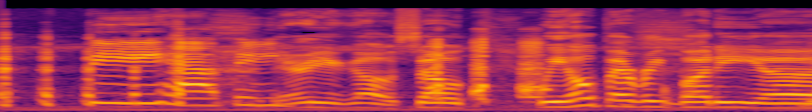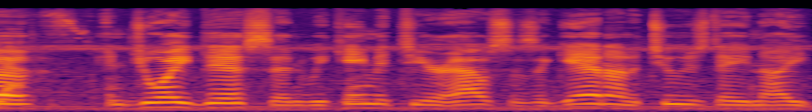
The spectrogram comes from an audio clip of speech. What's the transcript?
be happy. There you go. So we hope everybody uh, Yes. enjoyed this, and we came into your houses again on a Tuesday night.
